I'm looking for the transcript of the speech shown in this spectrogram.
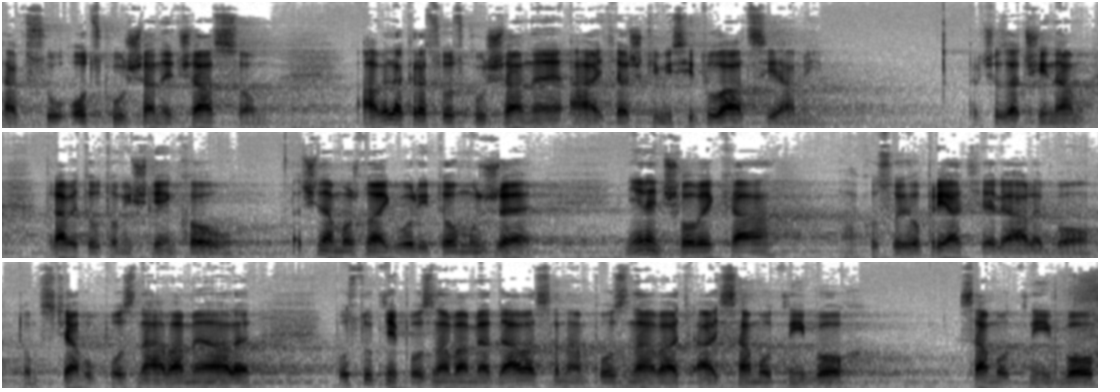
tak sú odskúšané časom a veľakrát sú odskúšané aj ťažkými situáciami. Prečo začínam práve touto myšlienkou? Začínam možno aj kvôli tomu, že nielen človeka ako svojho priateľa alebo v tom vzťahu poznávame, ale postupne poznávame a dáva sa nám poznávať aj samotný Boh. Samotný Boh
